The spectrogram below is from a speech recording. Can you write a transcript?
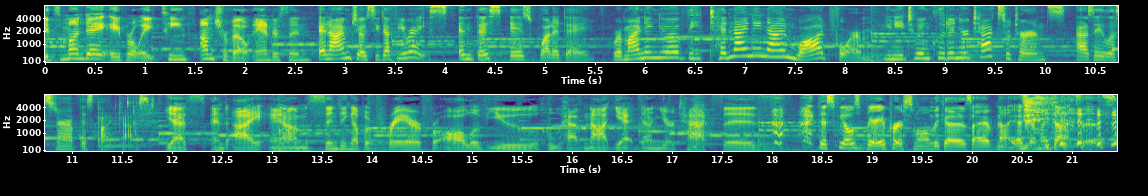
It's Monday, April 18th. I'm Tre'vell Anderson. And I'm Josie Duffy Rice. And this is What a Day, reminding you of the 1099 WAD form you need to include in your tax returns as a listener of this podcast. Yes, and I am sending up a prayer for all of you who have not yet done your taxes. this feels very personal because I have not yet done my taxes.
